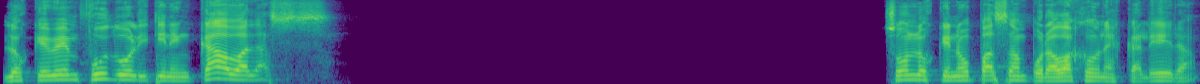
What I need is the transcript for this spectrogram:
los que ven fútbol y tienen cábalas, son los que no pasan por abajo de una escalera.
